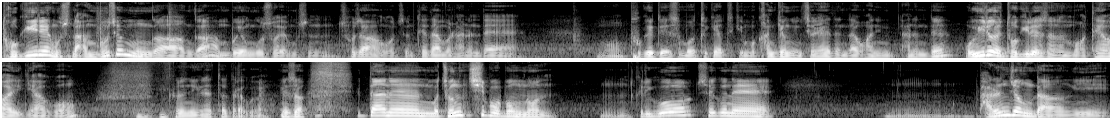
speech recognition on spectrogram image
독일의 무슨 안보 전문가인가 안보 연구소에 무슨 소장하고 좀 대담을 하는데 뭐 북에 대해서 뭐 어떻게 어떻게 뭐 강경 정책을 해야 된다고 하니, 하는데 오히려 독일에서는 뭐 대화 얘기하고 그런 얘기를 했다더라고요. 그래서 일단은 뭐 정치 보복론 음, 그리고 최근에 음, 바른 정당이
